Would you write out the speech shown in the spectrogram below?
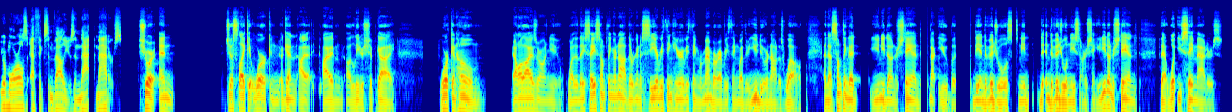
your morals, ethics, and values, and that matters. Sure, and just like at work, and again, I I'm a leadership guy. Work and home, all eyes are on you. Whether they say something or not, they're going to see everything, hear everything, remember everything, whether you do or not as well. And that's something that you need to understand. Not you, but the individuals need. The individual needs to understand. You need to understand that what you say matters.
